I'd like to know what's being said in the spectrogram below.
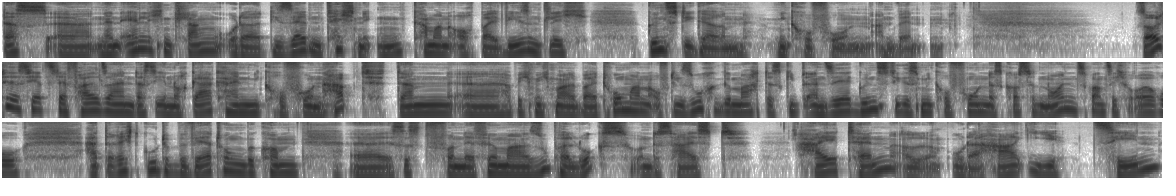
dass äh, einen ähnlichen Klang oder dieselben Techniken kann man auch bei wesentlich günstigeren Mikrofonen anwenden. Sollte es jetzt der Fall sein, dass ihr noch gar kein Mikrofon habt, dann äh, habe ich mich mal bei Thomann auf die Suche gemacht. Es gibt ein sehr günstiges Mikrofon, das kostet 29 Euro, hat recht gute Bewertungen bekommen. Äh, es ist von der Firma Superlux und es heißt High 10 also, oder HI 10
